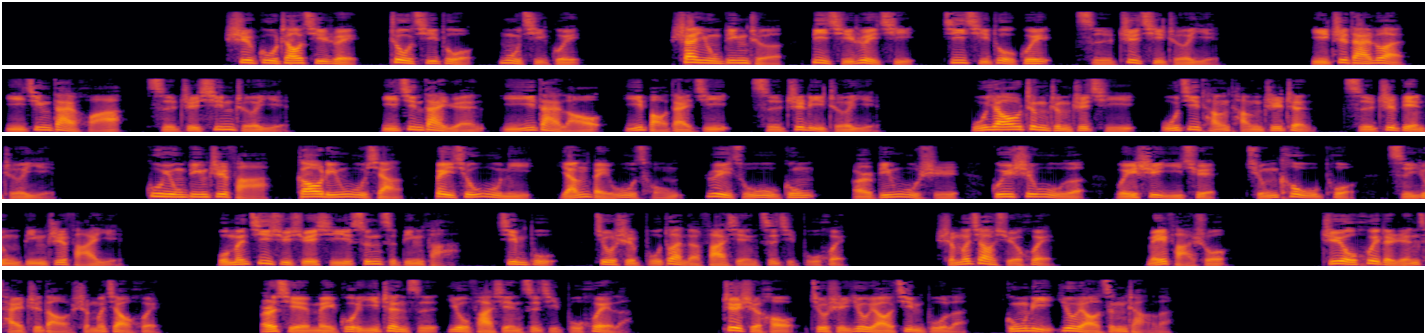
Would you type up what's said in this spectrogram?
是故朝其锐。昼其惰，暮其归。善用兵者，避其锐气，击其惰归，此治气者也。以治待乱，以静待华，此治心者也。以近待远，以逸待劳，以保待机，此治利者也。无妖正正之旗，无稽堂堂之阵，此治变者也。故用兵之法：高陵勿向，背丘勿逆，阳北勿从，锐卒勿攻，耳兵勿食，归师勿遏，为师一阙，穷寇勿迫，此用兵之法也。我们继续学习《孙子兵法》，进步。就是不断的发现自己不会。什么叫学会？没法说，只有会的人才知道什么叫会。而且每过一阵子，又发现自己不会了，这时候就是又要进步了，功力又要增长了。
